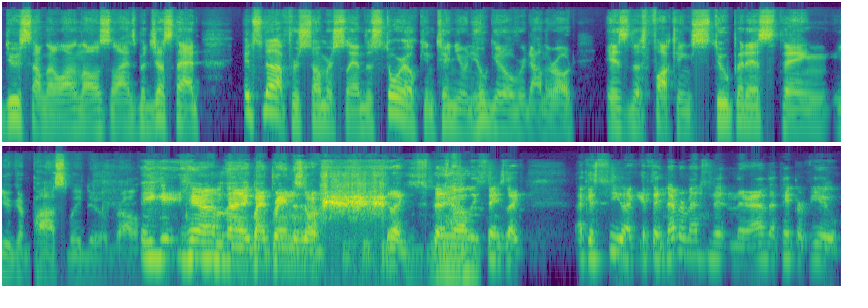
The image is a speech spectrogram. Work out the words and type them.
do something along those lines? But just that it's not for SummerSlam. The story will continue and he'll get over down the road is the fucking stupidest thing you could possibly do, bro. You can hear him like my brain is going like spinning Yeah. all these things. Like I could see like if they never mentioned it and they're at that pay per view,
